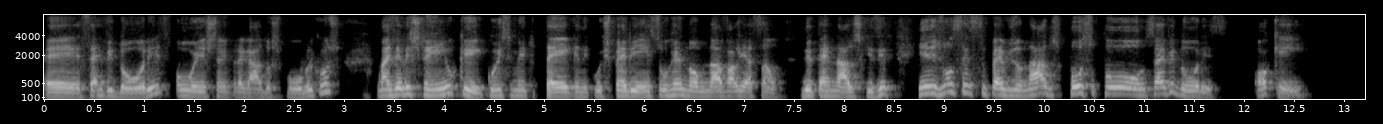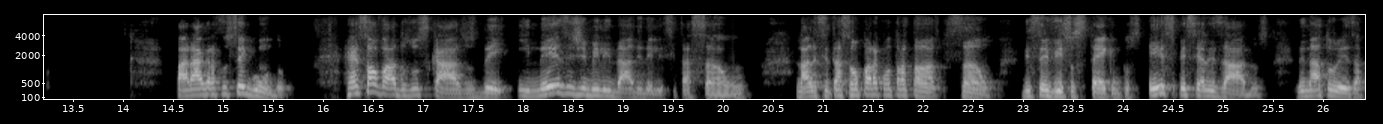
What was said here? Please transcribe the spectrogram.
é, servidores ou extra empregados públicos, mas eles têm o quê? Conhecimento técnico, experiência ou renome na avaliação de determinados quesitos, e eles vão ser supervisionados por, por servidores. Ok. Parágrafo 2 Ressalvados os casos de inexigibilidade de licitação, na licitação para contratação de serviços técnicos especializados de natureza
